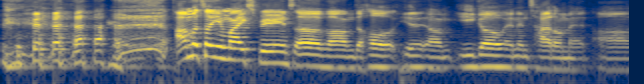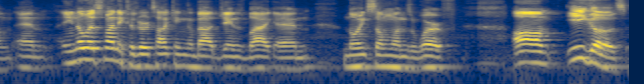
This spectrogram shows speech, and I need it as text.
I'm gonna tell you my experience of um, the whole um, ego and entitlement. Um, and you know what's funny because we are talking about James Black and knowing someone's worth. Um, egos.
